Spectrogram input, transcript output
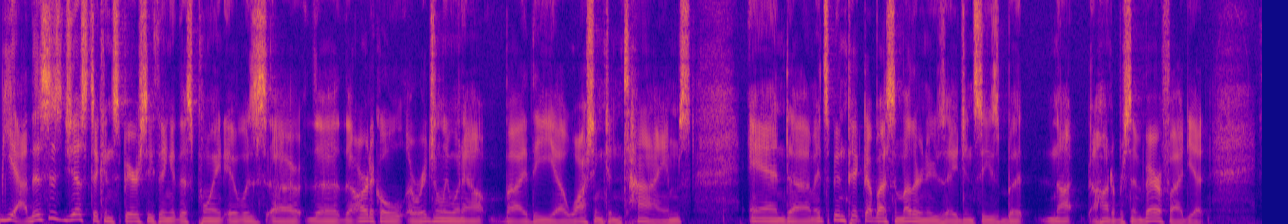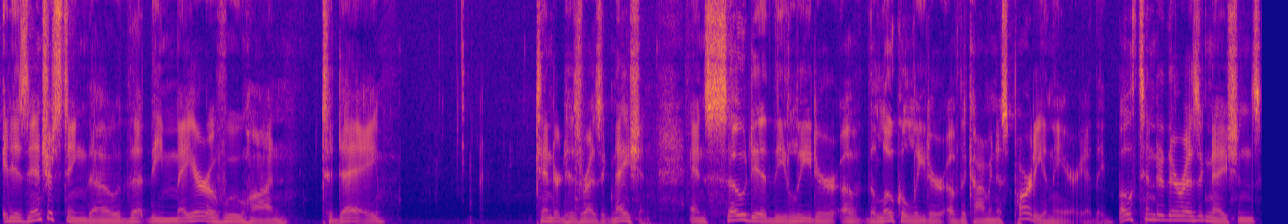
yeah, this is just a conspiracy thing at this point. It was uh, the the article originally went out by the uh, Washington Times, and um, it's been picked up by some other news agencies, but not 100 percent verified yet. It is interesting though that the mayor of Wuhan today tendered his resignation, and so did the leader of the local leader of the Communist Party in the area. They both tendered their resignations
